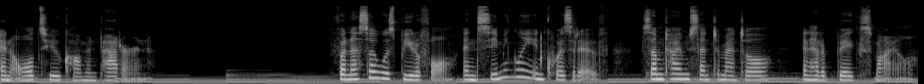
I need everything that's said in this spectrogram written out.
An all too common pattern. Fonessa was beautiful and seemingly inquisitive, sometimes sentimental, and had a big smile.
